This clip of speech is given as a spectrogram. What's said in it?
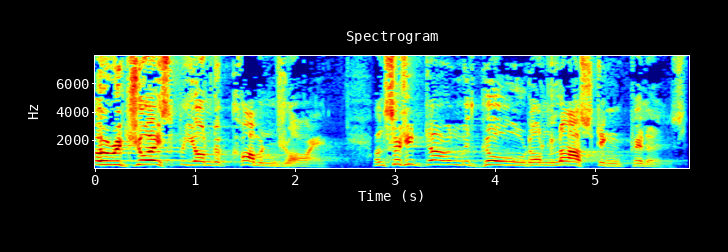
Oh, rejoice beyond a common joy and set it down with gold on lasting pillars.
